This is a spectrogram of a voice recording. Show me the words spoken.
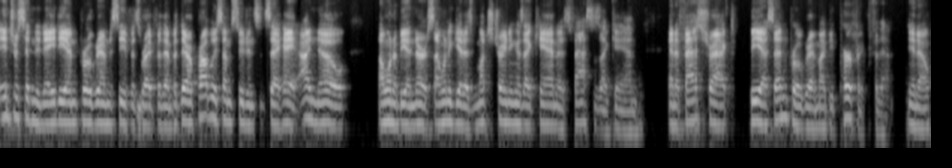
interested in an ADN program to see if it's right for them, but there are probably some students that say, "Hey, I know I want to be a nurse. I want to get as much training as I can as fast as I can, and a fast tracked BSN program might be perfect for them." You know,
